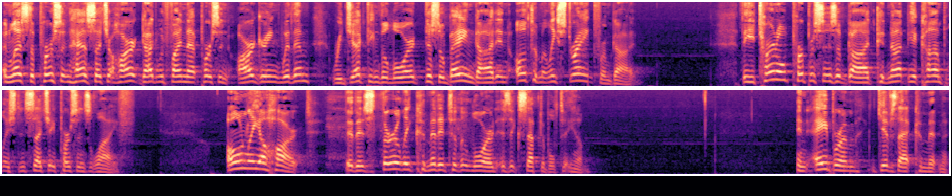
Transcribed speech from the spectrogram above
Unless the person has such a heart, God would find that person arguing with him, rejecting the Lord, disobeying God, and ultimately straying from God. The eternal purposes of God could not be accomplished in such a person's life. Only a heart that is thoroughly committed to the Lord is acceptable to him. And Abram gives that commitment.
